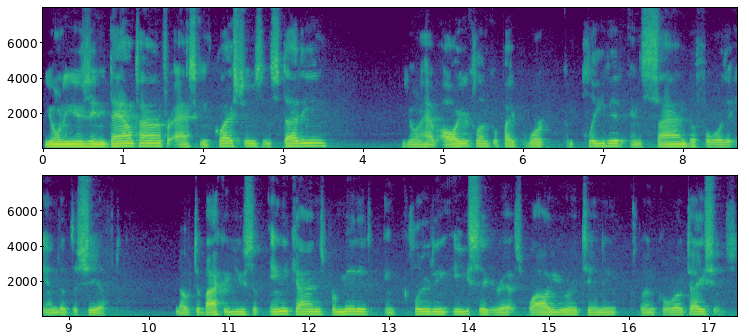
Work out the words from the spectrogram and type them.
You want to use any downtime for asking questions and studying. You want to have all your clinical paperwork completed and signed before the end of the shift. No tobacco use of any kind is permitted, including e-cigarettes, while you are attending clinical rotations.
